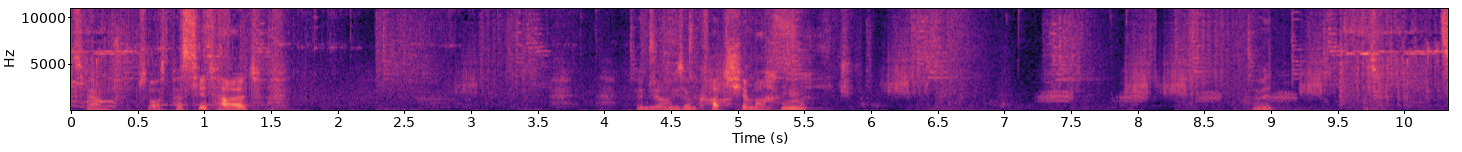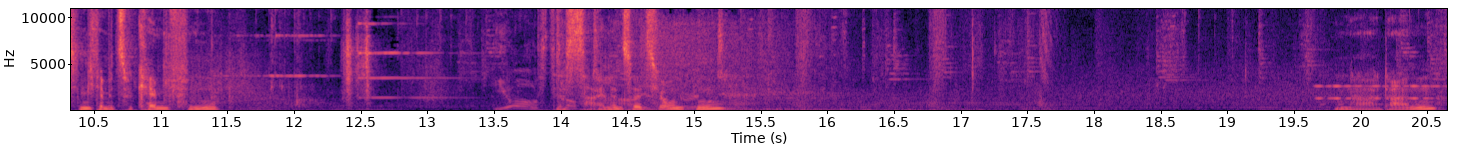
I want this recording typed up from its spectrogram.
Tja, sowas passiert halt. Wenn wir irgendwie so einen Quatsch hier machen. Haben ziemlich damit zu kämpfen. Your Der top Silencer jetzt hier unten. Na dann.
